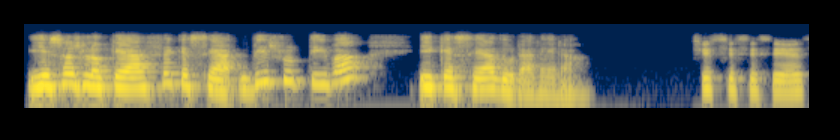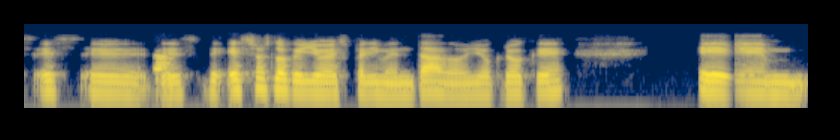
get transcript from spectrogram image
Y eso es lo que hace que sea disruptiva y que sea duradera. Sí, sí, sí, sí, es, eh, eso es lo que yo he experimentado. Yo creo que em,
